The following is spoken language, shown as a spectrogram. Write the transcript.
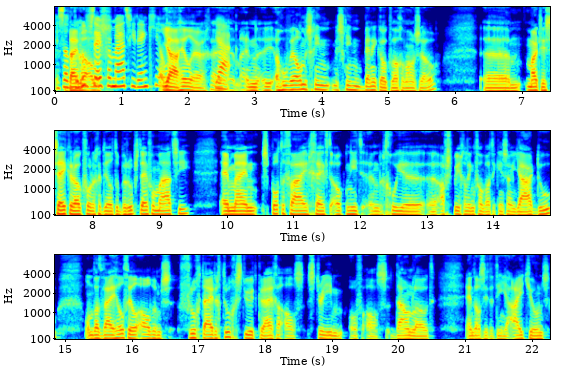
is dat beroepsdeformatie, denk je? Of- ja, heel erg. Eh, Ja. en, eh, hoewel, misschien, misschien ben ik ook wel gewoon zo. Ehm, maar het is zeker ook voor een gedeelte beroepsdeformatie. En mijn Spotify geeft ook niet een goede eh, afspiegeling van wat ik in zo'n jaar doe. Omdat wij heel veel albums vroegtijdig toegestuurd krijgen als stream of als download. En dan zit het in je iTunes.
